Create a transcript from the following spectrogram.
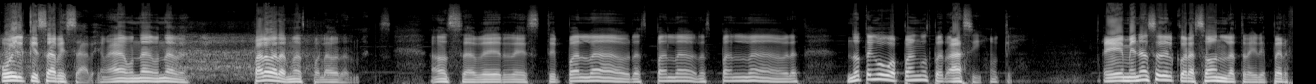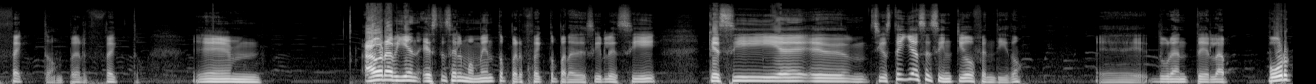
O el que sabe, sabe. Ah, una, una palabras más, palabras menos. Vamos a ver, este, palabras, palabras, palabras. No tengo guapangos, pero. Ah, sí, ok. Eh, Menace del corazón la traeré. Perfecto, perfecto. Em, ahora bien, este es el momento perfecto para decirle sí. Que si, eh, em, si usted ya se sintió ofendido, eh, durante la, por,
